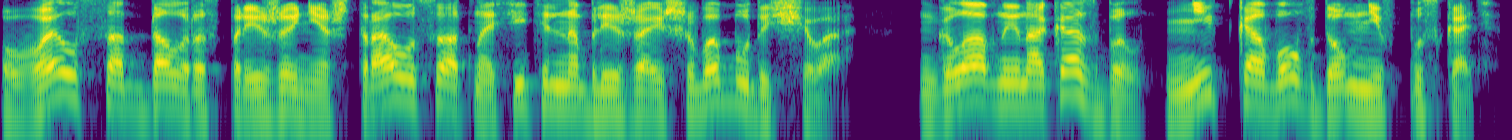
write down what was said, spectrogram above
Уэллс отдал распоряжение Штраусу относительно ближайшего будущего. Главный наказ был никого в дом не впускать.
